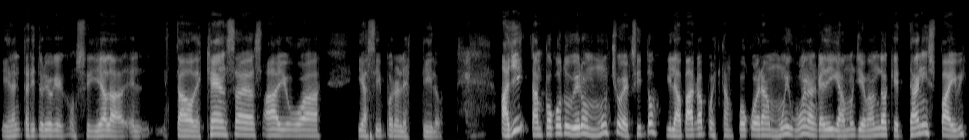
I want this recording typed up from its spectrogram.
y era el territorio que conseguía el estado de Kansas, Iowa y así por el estilo. Allí tampoco tuvieron mucho éxito y la paga pues tampoco era muy buena, que digamos, llevando a que Danny Spivey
